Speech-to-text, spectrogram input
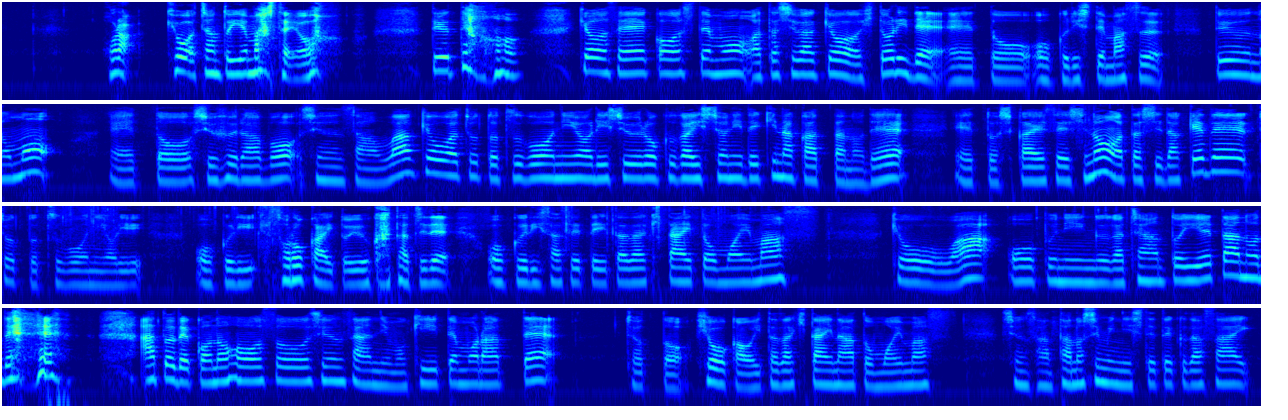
ほら今日はちゃんと言えましたよ。って言っても今日成功しても私は今日一人で、えっとお送りしてます。っていうのもえっと主婦ラボしゅんさんは今日はちょっと都合により収録が一緒にできなかったのでえっと歯科衛生士の私だけでちょっと都合によりお送りソロ会という形でお送りさせていただきたいと思います。今日はオープニングがちゃんと言えたので 後でこの放送をしゅんさんにも聞いてもらってちょっと評価をいただきたいなと思います。しゅんさん楽しみにしててください。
